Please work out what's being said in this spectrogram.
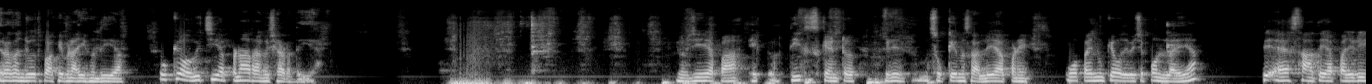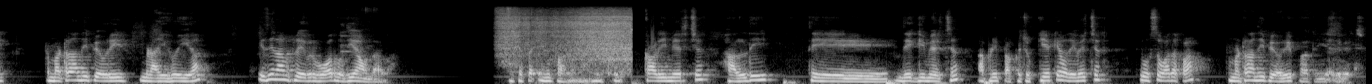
ਰਤਨਜੋਤ ਪਾ ਕੇ ਬਣਾਈ ਹੁੰਦੀ ਆ, ਉਹ ਘਿਓ ਵਿੱਚ ਹੀ ਆਪਣਾ ਰੰਗ ਛੱਡਦੀ ਆ। ਲੋ ਜੀ, ਆਪਾਂ ਇੱਕ 30 ਸਕਿੰਟ ਜਿਹੜੇ ਸੁੱਕੇ ਮਸਾਲੇ ਆ ਆਪਣੇ, ਉਹ ਆਪਾਂ ਇਹਨੂੰ ਘਿਓ ਦੇ ਵਿੱਚ ਭੁੰਨ ਲਏ ਆ। ਤੇ ਇਸ ਥਾਂ ਤੇ ਆਪਾਂ ਜਿਹੜੀ ਟਮਾਟਰਾਂ ਦੀ ਪਿਓਰੀ ਬਣਾਈ ਹੋਈ ਆ, ਇਹਦੇ ਨਾਲ ਫਲੇਵਰ ਬਹੁਤ ਵਧੀਆ ਆਉਂਦਾ ਵਾ। ਅੱਛਾ, ਆਪਾਂ ਇਹਨੂੰ ਪਾ ਲੈਣਾ ਕਾਲੀ ਮਿਰਚ, ਹਲਦੀ ਤੇ ਦੇਗੀ ਮਿਰਚ ਆਪਣੀ ਪੱਕ ਚੁੱਕੀ ਹੈ ਘਿਓ ਦੇ ਵਿੱਚ, ਤੇ ਉਸ ਤੋਂ ਬਾਅਦ ਆਪਾਂ ਟਮਾਟਰਾਂ ਦੀ ਪਿਉਰੀ ਪਾ ਦਈ ਇਹਦੇ ਵਿੱਚ।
